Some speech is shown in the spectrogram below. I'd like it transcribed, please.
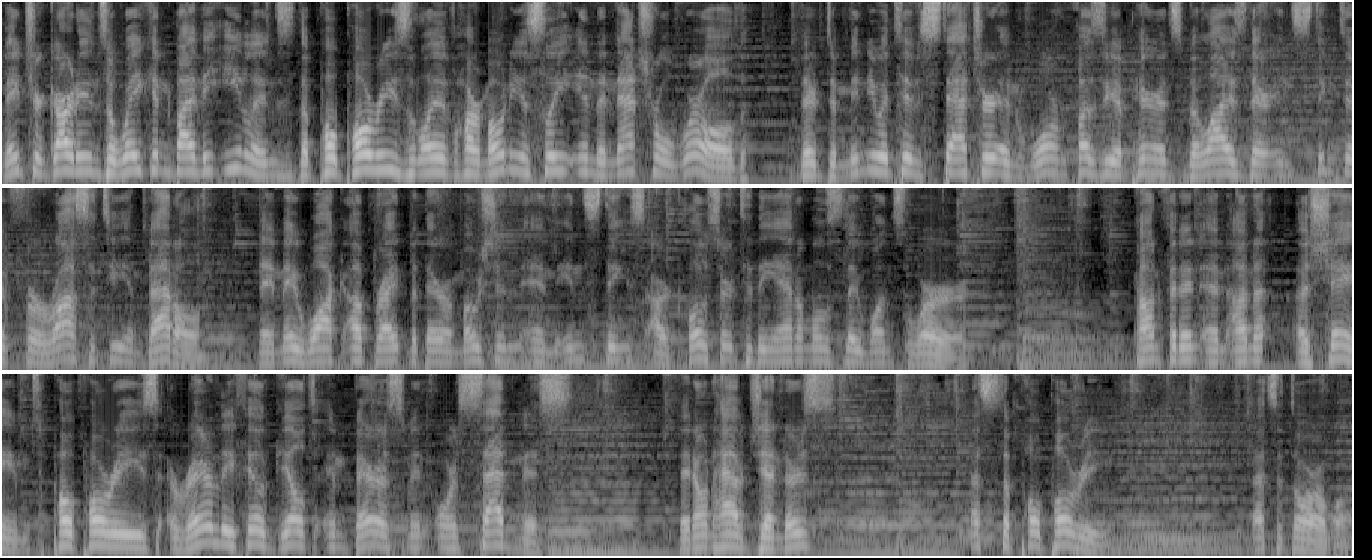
Nature guardians awakened by the Elins, the Poporis live harmoniously in the natural world. Their diminutive stature and warm fuzzy appearance belies their instinctive ferocity in battle. They may walk upright, but their emotion and instincts are closer to the animals they once were. Confident and unashamed, Poporis rarely feel guilt, embarrassment, or sadness. They don't have genders. That's the Popori. That's adorable.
